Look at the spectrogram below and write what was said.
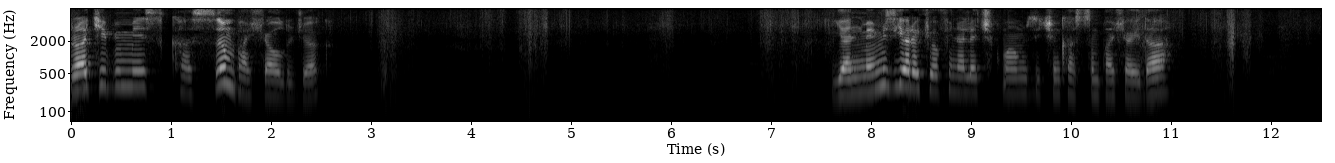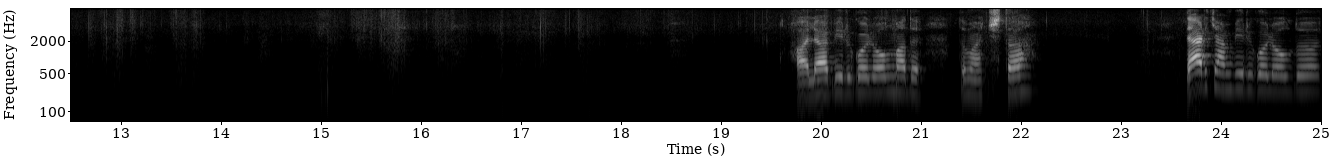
Rakibimiz Kasımpaşa olacak. Yenmemiz gerekiyor finale çıkmamız için Kasımpaşa'yı da. Hala bir gol olmadı maçta. Derken bir gol oldu.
